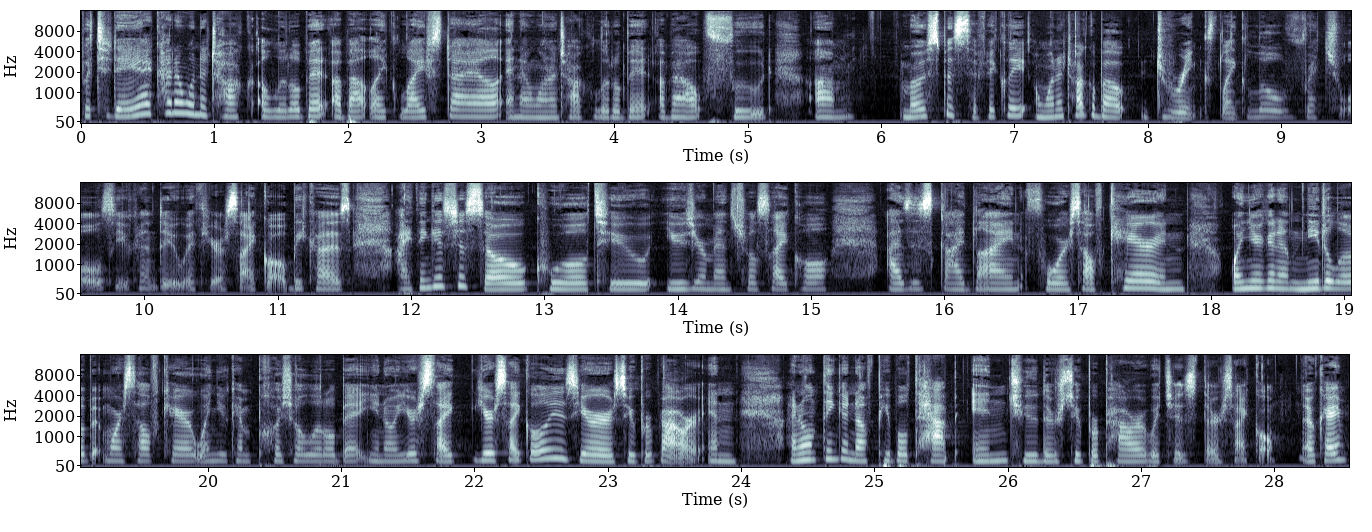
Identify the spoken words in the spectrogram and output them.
But today, I kind of want to talk a little bit about like lifestyle and I want to talk a little bit about food. Um, most specifically, I want to talk about drinks, like little rituals you can do with your cycle, because I think it's just so cool to use your menstrual cycle as this guideline for self care and when you're going to need a little bit more self care, when you can push a little bit. You know, your, psych- your cycle is your superpower. And I don't think enough people tap into their superpower, which is their cycle. Okay.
